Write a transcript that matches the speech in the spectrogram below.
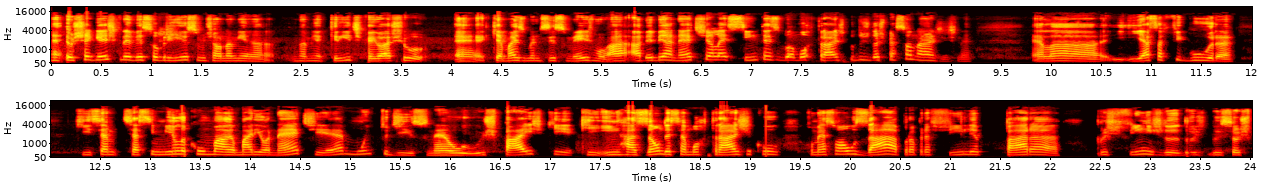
É, eu cheguei a escrever sobre isso, Michel, na minha, na minha crítica, eu acho é, que é mais ou menos isso mesmo. A, a Bebê Anete, ela é síntese do amor trágico dos dois personagens, né? Ela, e essa figura que se, se assimila com uma marionete é muito disso, né? Os pais que, que, em razão desse amor trágico, começam a usar a própria filha para os fins do, do, dos, seus,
